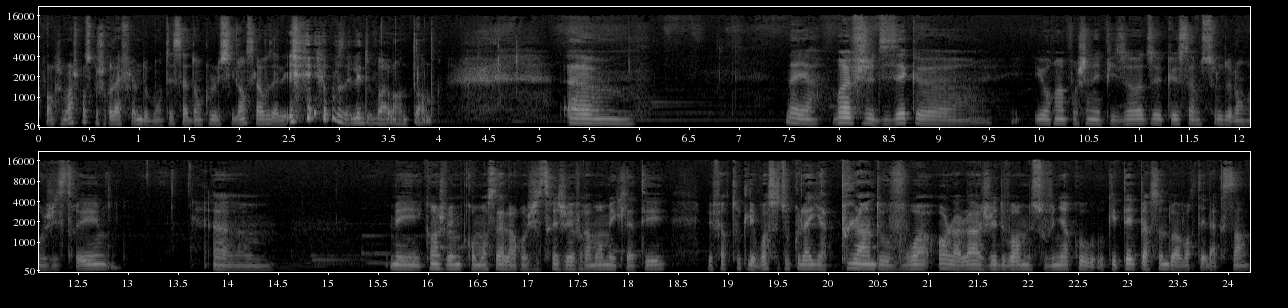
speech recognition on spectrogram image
Franchement, je pense que j'aurai la flemme de monter ça. Donc le silence, là, vous allez, vous allez devoir l'entendre. Euh, d'ailleurs, bref, je disais que il y aura un prochain épisode, que ça me saoule de l'enregistrer. Euh, mais quand je vais commencer à l'enregistrer, je vais vraiment m'éclater. Je vais faire toutes les voix, surtout que là, il y a plein de voix. Oh là là, je vais devoir me souvenir que, telle personne doit avoir tel accent.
